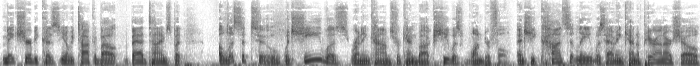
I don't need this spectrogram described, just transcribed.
to make sure because you know we talk about bad times, but Alyssa too, when she was running comms for Ken Buck, she was wonderful, and she constantly was having Ken appear on our show.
